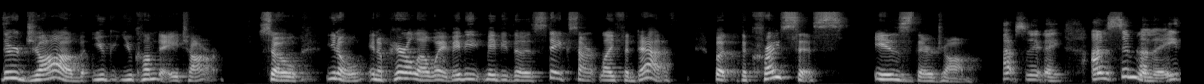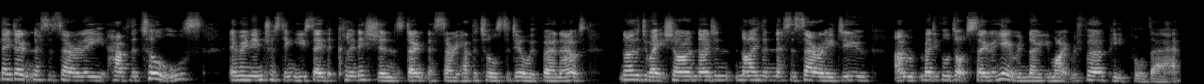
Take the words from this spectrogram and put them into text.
their job, you you come to HR. So, you know, in a parallel way, maybe maybe the stakes aren't life and death, but the crisis is their job. Absolutely. And similarly, they don't necessarily have the tools. I mean, interesting you say that clinicians don't necessarily have the tools to deal with burnout. Neither do HR, neither, neither necessarily do um, medical doctors over here. And no, you might refer people there.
